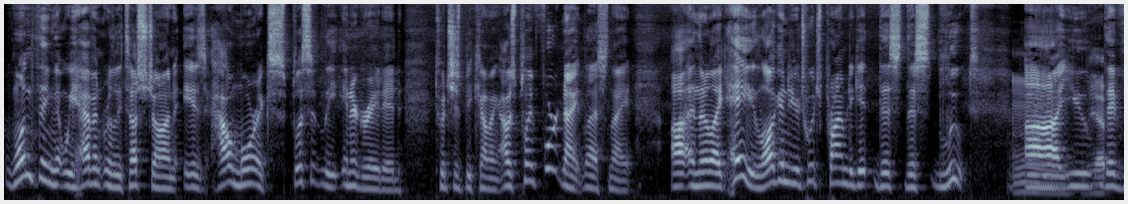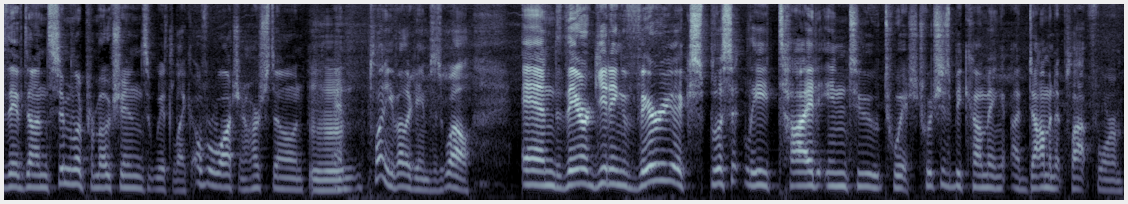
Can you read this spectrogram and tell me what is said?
one thing that we haven't really touched on is how more explicitly integrated Twitch is becoming. I was playing Fortnite last night, uh, and they're like, "Hey, log into your Twitch Prime to get this this loot." uh, you yep. they've they've done similar promotions with like Overwatch and Hearthstone and plenty of other games as well. And they're getting very explicitly tied into Twitch. Twitch is becoming a dominant platform.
